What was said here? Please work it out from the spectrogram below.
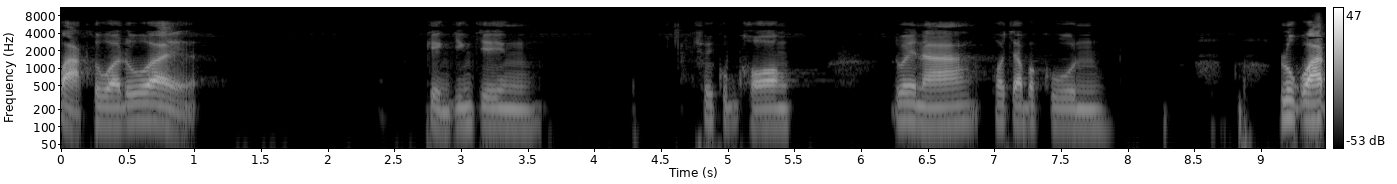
ฝากตัวด้วย เก่งจริง ๆ ช่วยคุ้มครองด้วยนะพ่อเจ้าพระคุณ ลูกวัด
